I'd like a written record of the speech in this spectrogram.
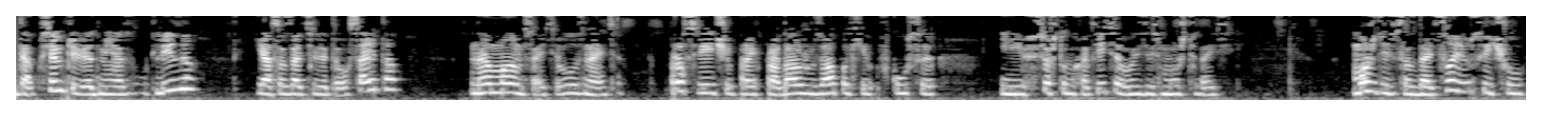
Итак, всем привет, меня зовут Лиза, я создатель этого сайта. На моем сайте вы узнаете про свечи, про их продажу, запахи, вкусы и все, что вы хотите, вы здесь можете найти. Можете создать свою свечу,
